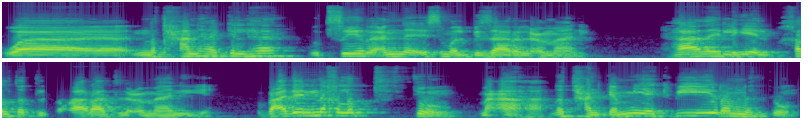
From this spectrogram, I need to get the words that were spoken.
ونطحنها كلها وتصير عندنا اسمه البزار العماني. هذا اللي هي خلطة البهارات العمانية. وبعدين نخلط ثوم معاها نطحن كمية كبيرة من الثوم.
